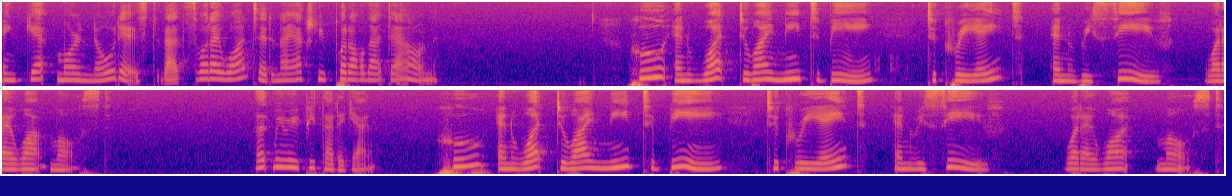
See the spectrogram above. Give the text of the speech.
and get more noticed. That's what I wanted, and I actually put all that down. Who and what do I need to be to create and receive what I want most? Let me repeat that again. Who and what do I need to be to create and receive what I want most?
